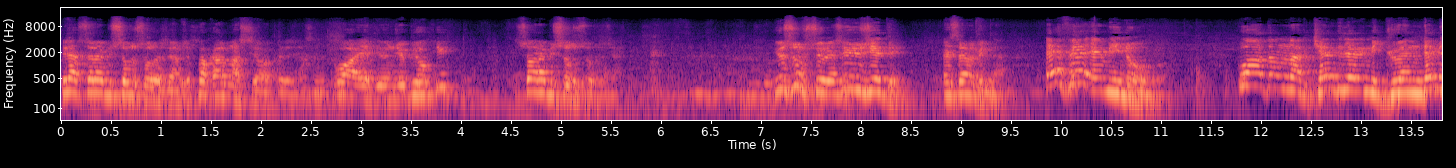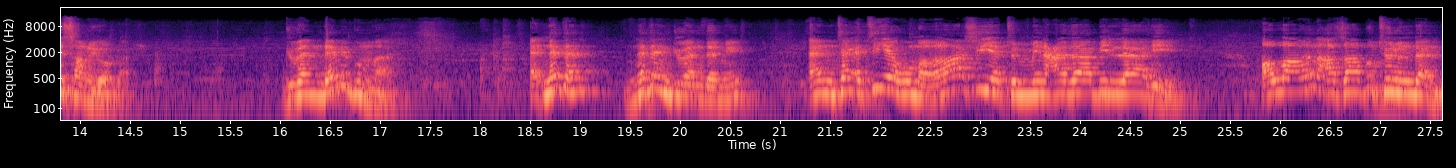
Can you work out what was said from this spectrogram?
biraz sonra bir soru soracağım size. Bakalım nasıl cevap vereceksiniz. Bu ayeti önce bir okuyayım. Sonra bir soru soracağım. Yusuf suresi 107. Estağfirullah. Efe eminu. Bu adamlar kendilerini güvende mi sanıyorlar? Güvende mi bunlar? E, neden? Neden güvende mi? En te'tiyehum gâşiyetun min azâbillâhi. Allah'ın azabı türünden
